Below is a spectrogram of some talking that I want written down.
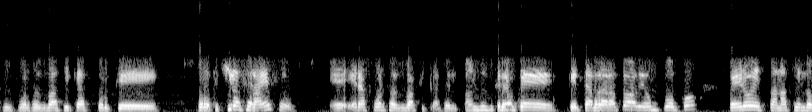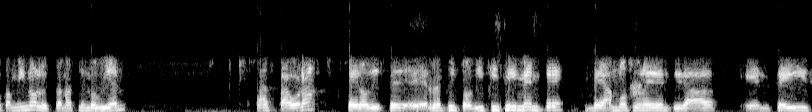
sus fuerzas básicas porque, porque Chivas era eso, e, era fuerzas básicas. Entonces creo que, que tardará todavía un poco, pero están haciendo camino, lo están haciendo bien hasta ahora pero eh, repito, difícilmente veamos una identidad en seis,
